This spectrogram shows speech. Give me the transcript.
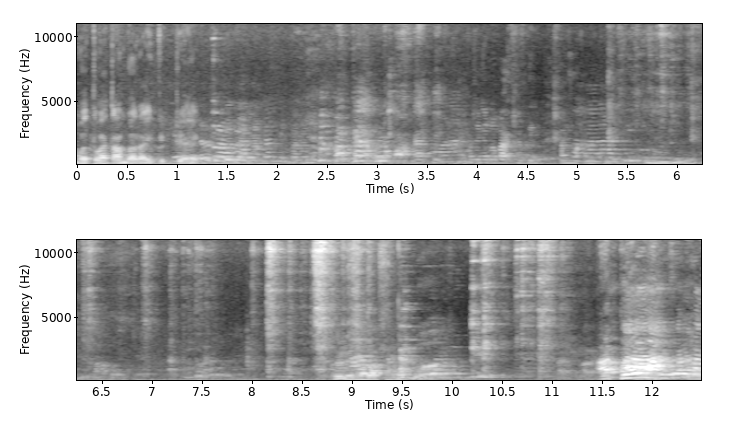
tambah tua tambah rai gede aduh.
